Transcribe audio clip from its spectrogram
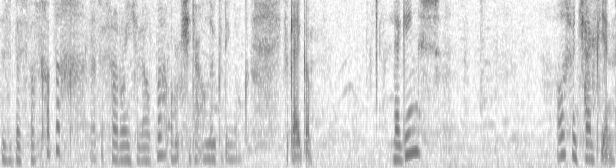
Het is best wel schattig. Laten we even een rondje lopen. Oh, ik zie daar al leuke dingen ook. Even kijken. Leggings. Alles van Champion.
